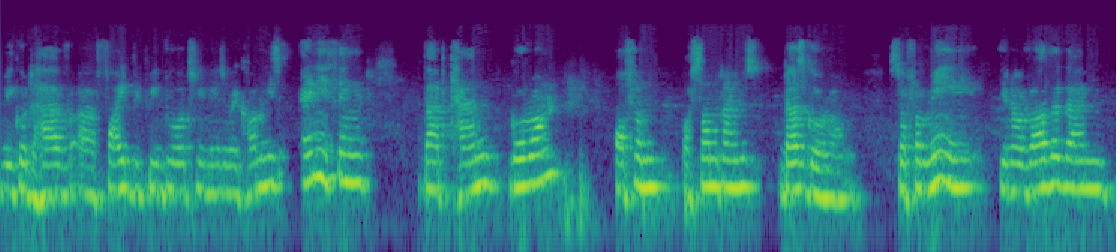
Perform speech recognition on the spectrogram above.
We could have a fight between two or three major economies. Anything that can go wrong often or sometimes does go wrong. So for me, you know, rather than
